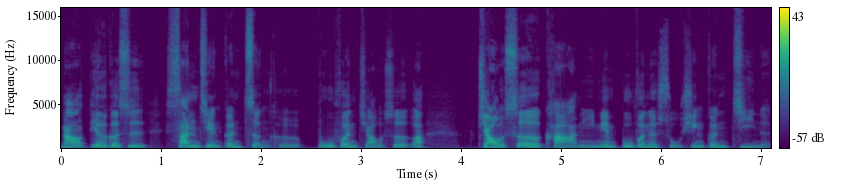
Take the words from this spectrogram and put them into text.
然后第二个是删减跟整合部分角色啊，角色卡里面部分的属性跟技能。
